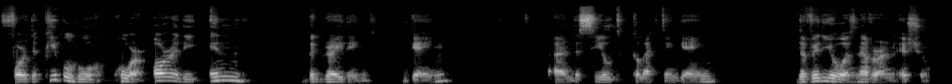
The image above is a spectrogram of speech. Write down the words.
for the people who who are already in the grading game and the sealed collecting game, the video was never an issue,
